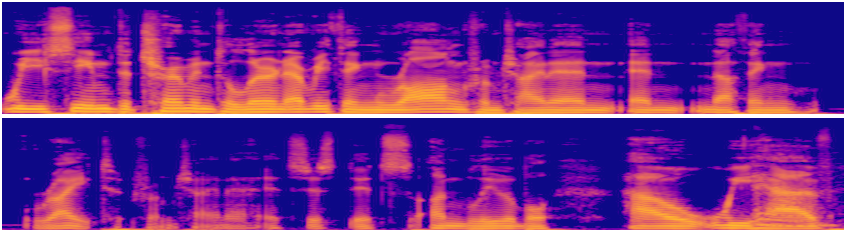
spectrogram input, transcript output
we seem determined to learn everything wrong from China and and nothing right from China. It's just it's unbelievable how we have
